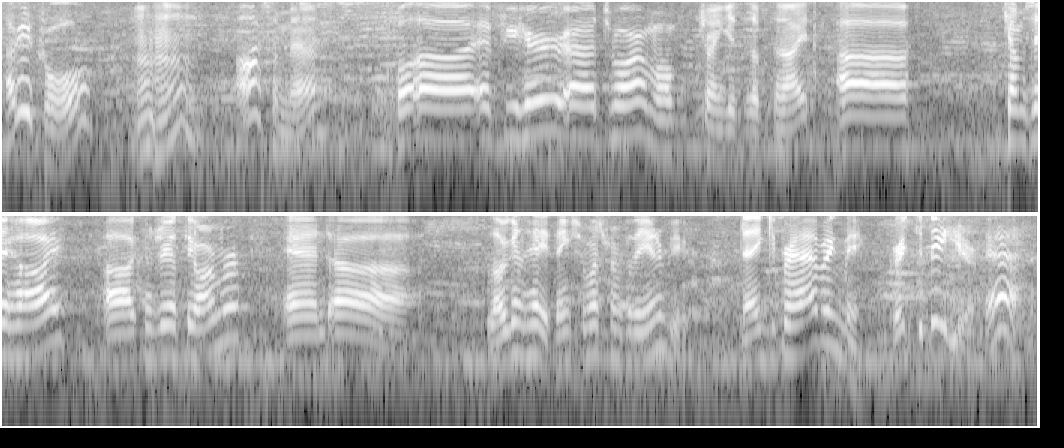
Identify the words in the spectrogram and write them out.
That'd be cool. Mm-hmm. Awesome, man. Well, uh, if you're here uh, tomorrow, I'm gonna try and get this up tonight. Uh, come say hi. Uh, come check out the armor. And uh, Logan, hey, thanks so much, man, for the interview. Thank you for having me. Great to be here. Yeah.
